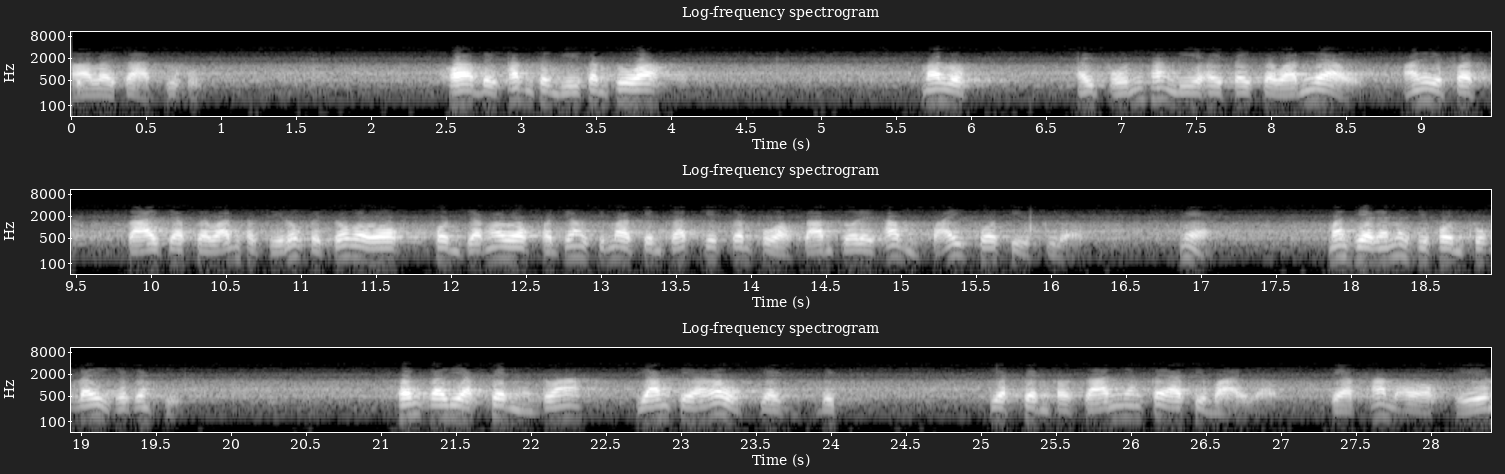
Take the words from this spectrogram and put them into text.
หาลอยศาสตร์อยู่หุ่นพอได้ทำทั้งดีทั้งชั่วมาหลบให้ผลทั้งดีให้ไปสวรรค์แล้ว อันนี้ปัดตายจากสวรรค์ปฏิโลกไปตัวกโลกพ้นจากนรกปัจจังสิมาเป็นสัตว์กิจจำพวกตามตัวได้ำไปทั่วที่เกลือเนี่ยมันเทียนมันสิพ้นทุกได้แค่จังสิเพิ่นก็เรียกเส้นตัวยังเสียเขาเกี่ยเด็กเรียกเส้นข้าวสารยังก็อธิบายแล้วแต่ถ้าออกเห็น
